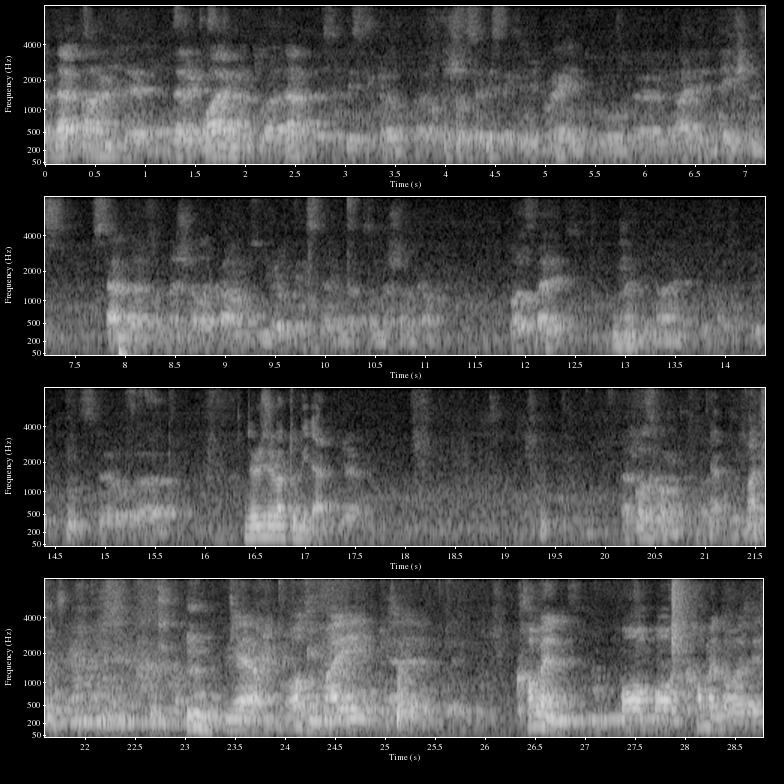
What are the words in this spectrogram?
at that time, the, the requirement to adapt the statistical, uh, official statistics in Ukraine to uh, United Nations standards on national accounts, European standards on national accounts, was valid. 99 and 2003. It's still. Uh, there is a lot to be done. Yeah. That was a comment. Yeah, Matthias. yeah, also my uh, comment, more more comment or a, a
